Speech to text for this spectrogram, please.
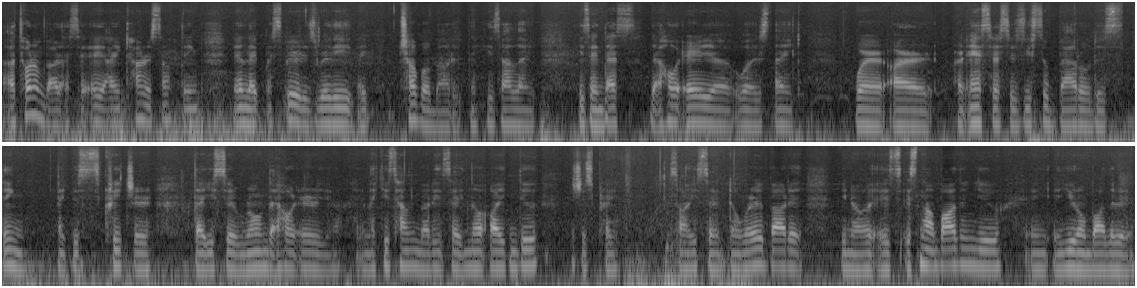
I told him about it. I said, hey, I encountered something, and like my spirit is really like trouble about it. And he's all like, he said that's that whole area was like where our our ancestors used to battle this thing like this creature that used to roam that whole area. And like he's telling about it, he said, no, all you can do is just pray. So he said, don't worry about it. You know, it's, it's not bothering you and, and you don't bother it.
